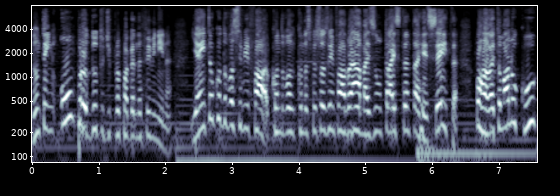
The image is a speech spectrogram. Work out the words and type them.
Não tem um produto de propaganda feminina. E aí então quando você me fala. Quando, quando as pessoas vêm falar, ah, mas não traz tanta receita, porra, vai tomar no cu.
